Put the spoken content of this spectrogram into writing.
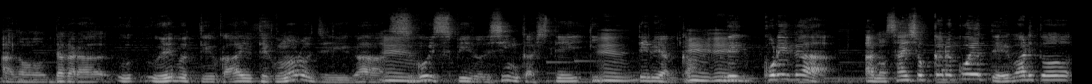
あのだからウウェブっていうかああいうテクノロジーがうん。すごいスピードで進化していってるやんか、でこれがあの最初からこうやって割と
